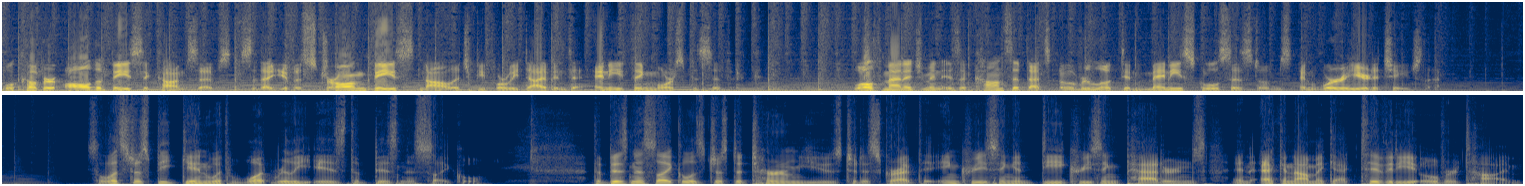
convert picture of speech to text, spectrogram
We'll cover all the basic concepts so that you have a strong base knowledge before we dive into anything more specific. Wealth management is a concept that's overlooked in many school systems, and we're here to change that. So let's just begin with what really is the business cycle. The business cycle is just a term used to describe the increasing and decreasing patterns in economic activity over time.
